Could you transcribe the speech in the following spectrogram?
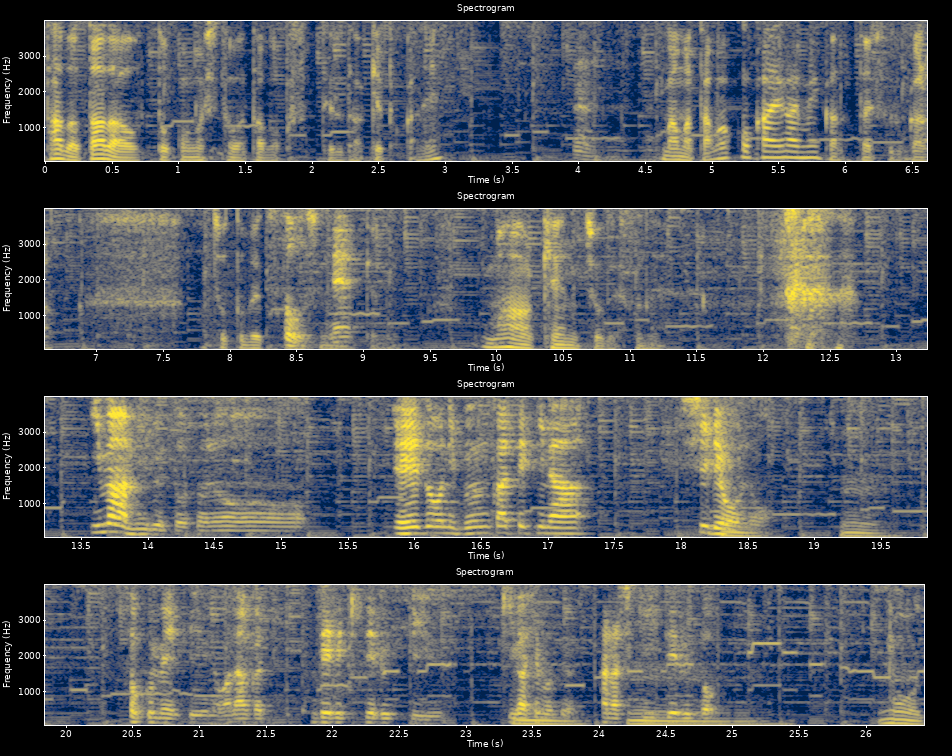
ただただ男の人がタバコ吸ってるだけとかね。うんうんうん。まあまあタバコ海外メーカーだったりするからちょっと別かもしれないけど、まあ顕著ですね。今見るとその映像に文化的な資料のうん。側面っていうのがなんか出てきてるっていう気がしますよ、ね話聞いてると、うん。もう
